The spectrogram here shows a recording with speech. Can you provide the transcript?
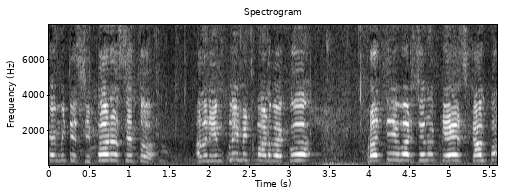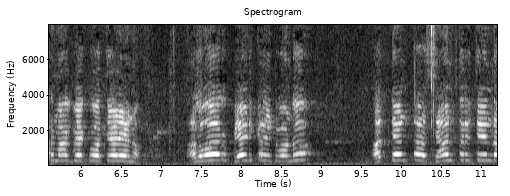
ಕಮಿಟಿ ಶಿಫಾರಸ್ ಇತ್ತು. ಅದನ್ನು ಇಂಪ್ಲಿಮೆಂಟ್ ಮಾಡಬೇಕು. ಪ್ರತಿ ವರ್ಷನೂ ಕೆ ಎಸ್ ಕಲ್ಫರ್ಮ್ ಆಗಬೇಕು ಅಂತೇಳಿ ಏನು ಹಲವಾರು ಬೇಡಿಕೆ ಇಟ್ಕೊಂಡು ಅತ್ಯಂತ ಶಾಂತ ರೀತಿಯಿಂದ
